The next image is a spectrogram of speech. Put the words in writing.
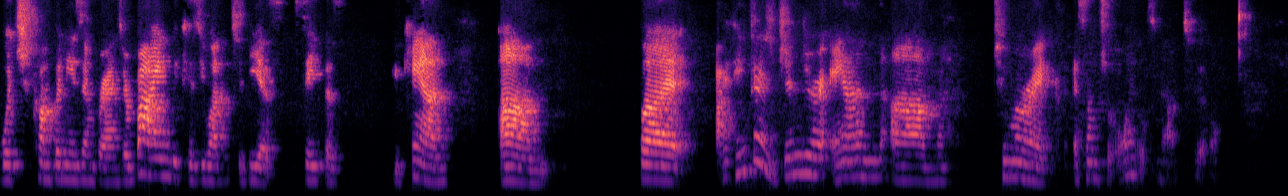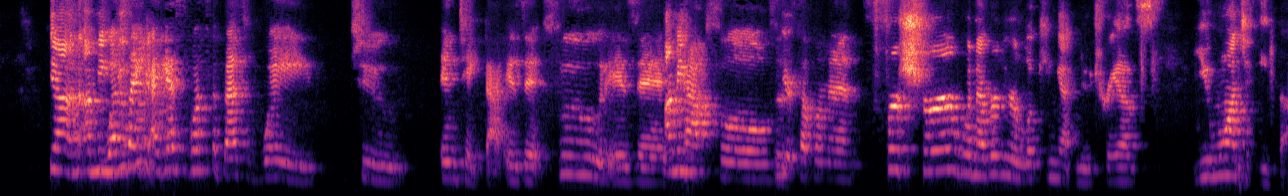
which companies and brands you're buying because you want it to be as safe as you can. Um, but I think there's ginger and um, turmeric essential oils now too. yeah, and I mean, What's like? I guess what's the best way to intake that? Is it food? Is it I mean, capsules? Is it supplements? for sure, whenever you're looking at nutrients, you want to eat them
